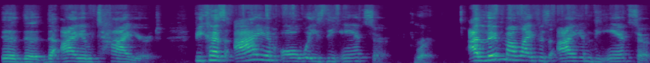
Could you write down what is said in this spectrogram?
the the, the I am tired because I am always the answer. Right. I live my life as I am the answer.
